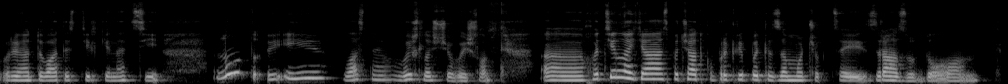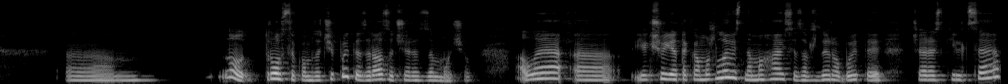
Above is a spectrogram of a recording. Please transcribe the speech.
орієнтуватись тільки на ці. Ну, і, власне, вийшло, що вийшло. Е, Хотіла я спочатку прикріпити замочок цей зразу до. ем, Ну, тросиком зачепити зразу через замочок. Але е, якщо є така можливість, намагаюся завжди робити через кільце,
